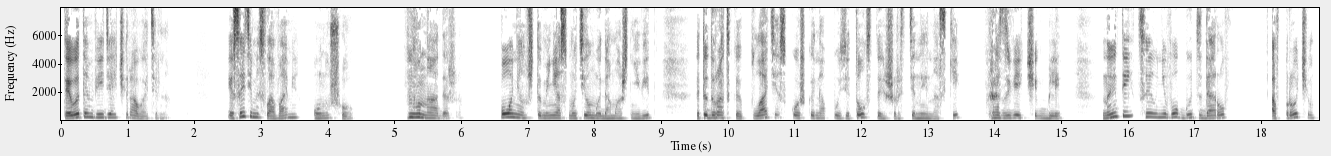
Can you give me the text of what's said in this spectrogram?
Ты в этом виде очаровательна. И с этими словами он ушел. Ну надо же. Понял, что меня смутил мой домашний вид. Это дурацкое платье с кошкой на пузе, толстые шерстяные носки. Разведчик, блин. Ну интуиция у него, будь здоров. А впрочем,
